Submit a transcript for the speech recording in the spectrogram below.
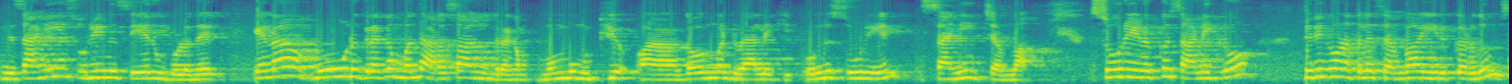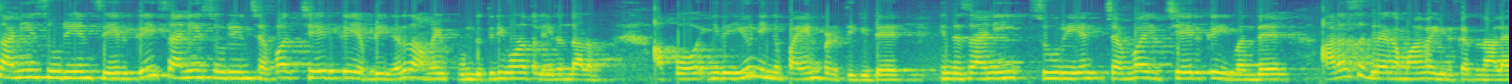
இந்த சனி சூரியன் சேரும் பொழுது ஏன்னா மூணு கிரகம் வந்து அரசாங்க கிரகம் ரொம்ப முக்கியம். கவர்மெண்ட் வேலைக்கு. ஒன்று சூரியன் சனி செவ்வாய். சூரியனுக்கும் சனிக்கும் திரிகோணத்துல செவ்வாய் இருக்கிறதும் சனி சூரியன் சேர்க்கை சனி சூரியன் செவ்வாய் சேர்க்கை அப்படிங்கிறது அமைப்பு உண்டு. திரிகோணத்துல இருந்தாலும். அப்போ இதையும் நீங்க பயன்படுத்திக்கிட்டு இந்த சனி சூரியன் செவ்வாய் சேர்க்கை வந்து அரசு கிரகமாக இருக்கிறதுனால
